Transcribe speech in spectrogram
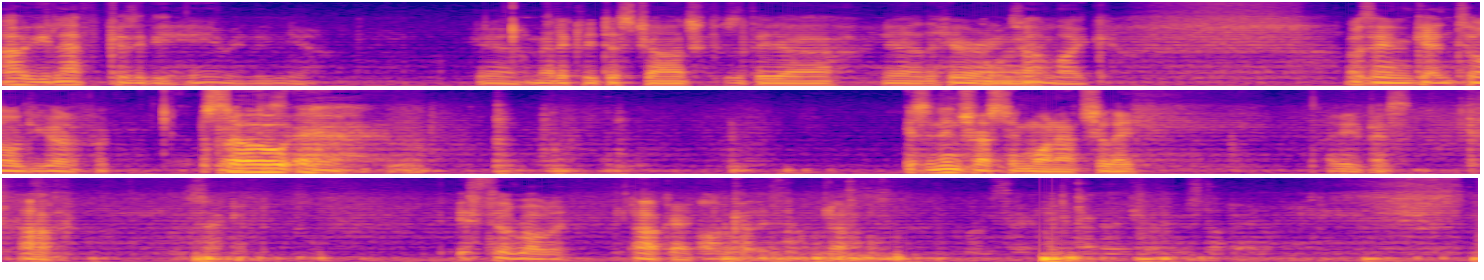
Oh, you left because of your hearing, didn't you? Yeah. medically discharged because of the uh, yeah the hearing What was that like? I was in getting told you got to. Fuck, so uh, it's an interesting one actually I need a piss. oh, One second. It's still rolling. okay I'll cut it. no. One second. I'm gonna try and stop it.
